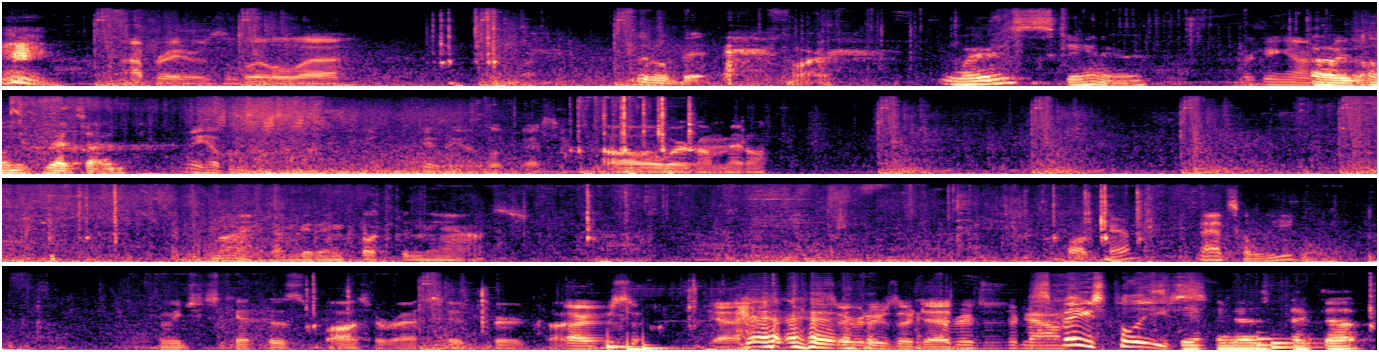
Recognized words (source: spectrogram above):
Operator was a little uh A little bit far. Where's scanner? Working on. Oh, middle. on the red side. Let me help you. You guys are gonna look faster. I'll work on middle. Mind, I'm getting fucked in the ass. Fuck, man. That's illegal. Can we just get this boss arrested for Alright, so, yeah, servitors are dead. Servitors are down. Space police! Scanner's picked up.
